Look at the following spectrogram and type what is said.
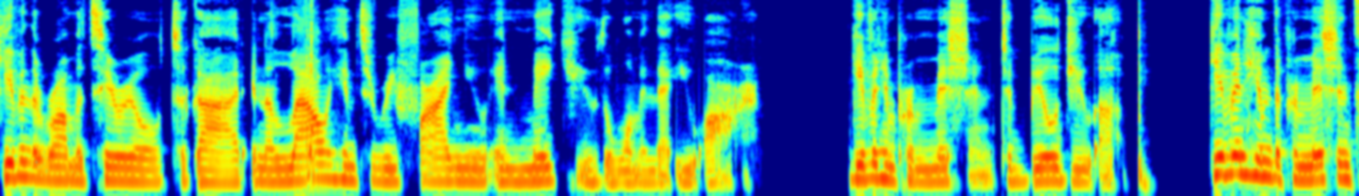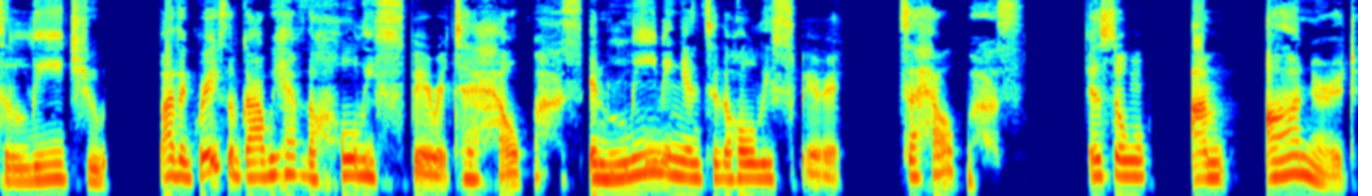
giving the raw material to God and allowing Him to refine you and make you the woman that you are. Giving Him permission to build you up. Giving Him the permission to lead you. By the grace of God, we have the Holy Spirit to help us and mm-hmm. leaning into the Holy Spirit to help us. And so I'm honored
